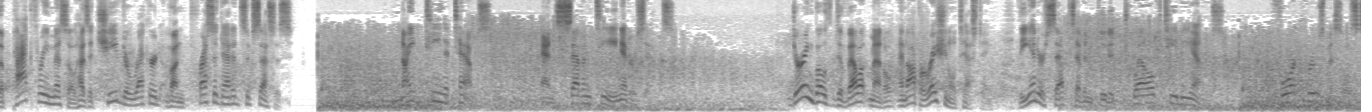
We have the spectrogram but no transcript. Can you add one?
the PAC 3 missile has achieved a record of unprecedented successes 19 attempts and 17 intercepts. During both developmental and operational testing, the intercepts have included 12 TBMs, four cruise missiles,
